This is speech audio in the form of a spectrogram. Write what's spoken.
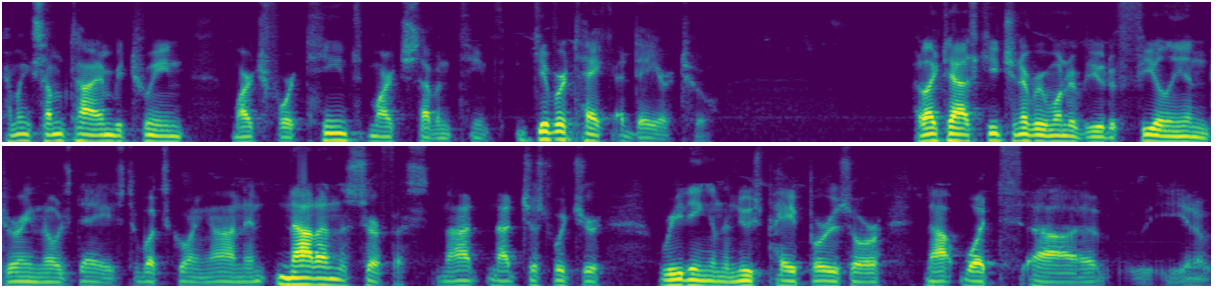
Coming sometime between March 14th, March 17th, give or take a day or two. I'd like to ask each and every one of you to feel in during those days to what's going on and not on the surface, not, not just what you're reading in the newspapers or not what uh, you know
